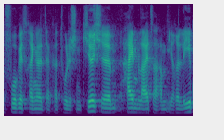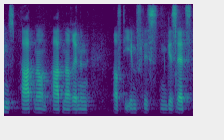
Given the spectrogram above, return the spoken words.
vorgedrängelt der katholischen Kirche. Heimleiter haben ihre Lebenspartner und Partnerinnen auf die Impflisten gesetzt.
